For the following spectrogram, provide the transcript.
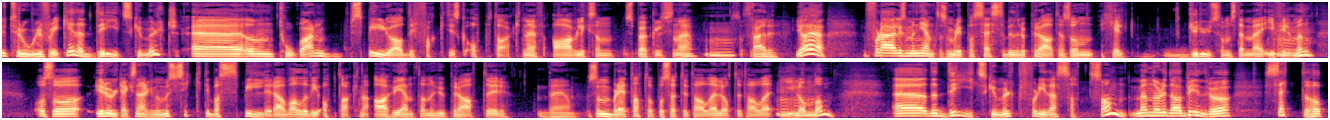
utrolig freaky. Det er dritskummelt. Eh, toeren spiller jo av de faktiske opptakene av liksom spøkelsene. Serr. Ja, ja. For det er liksom en jente som blir possessed og begynner å prate i en sånn helt grusom stemme i filmen. Og så i rulleteksten er det ikke noe musikk, de bare spiller av alle de opptakene av hun jenta når hun prater Damn. som ble tatt opp på 70-tallet eller 80-tallet i London. Eh, det er dritskummelt fordi det er satt sånn, men når de da begynner å sette opp,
